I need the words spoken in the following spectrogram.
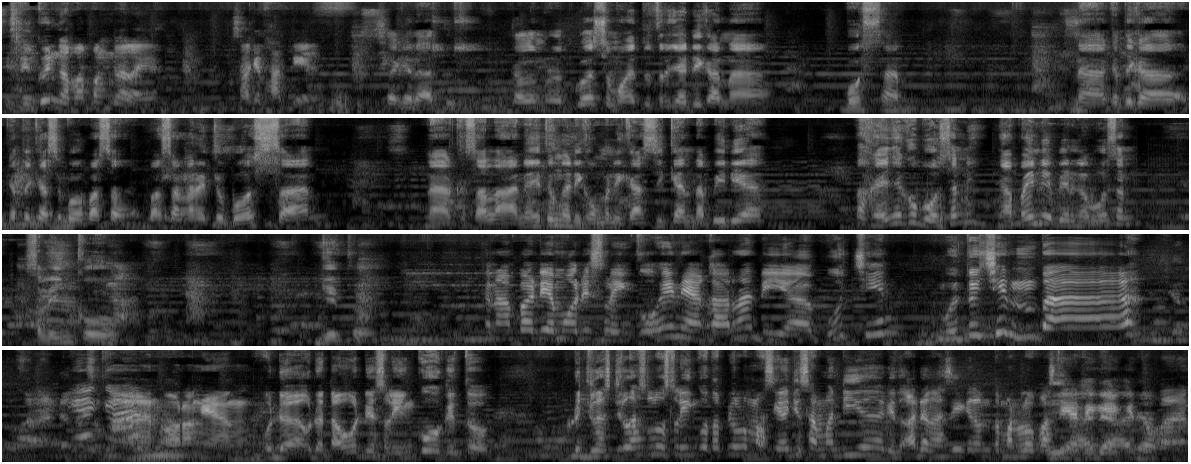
diselingkuhin nggak apa-apa enggak lah ya. Sakit hati ya? Sakit hati. Kalau menurut gue semua itu terjadi karena bosan. Nah ketika ketika sebuah pasa- pasangan itu bosan nah kesalahannya itu nggak dikomunikasikan tapi dia ah kayaknya gue bosan nih. Ngapain ya biar nggak bosan selingkuh gitu Kenapa dia mau diselingkuhin ya? Karena dia bucin, butuh cinta. Iya kan? orang yang udah udah tahu dia selingkuh gitu udah jelas-jelas lu selingkuh tapi lu masih aja sama dia gitu ada gak sih kan teman lu pasti Iya, ada, ada, gitu ada. kan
